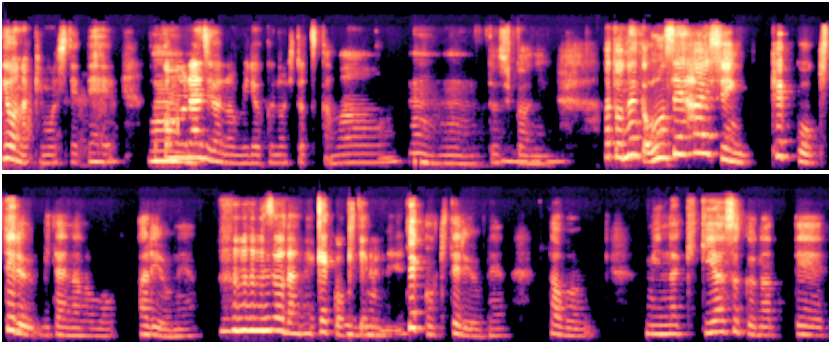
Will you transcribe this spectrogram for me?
ような気もしててそこもラジオの魅力の一つかな。うんうん、確かに。あとなんか音声配信結構来てるみたいなのもあるよね。う んそうだね結構来てるねうん。結構来てるよね。多分みんな聞きやすくなって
